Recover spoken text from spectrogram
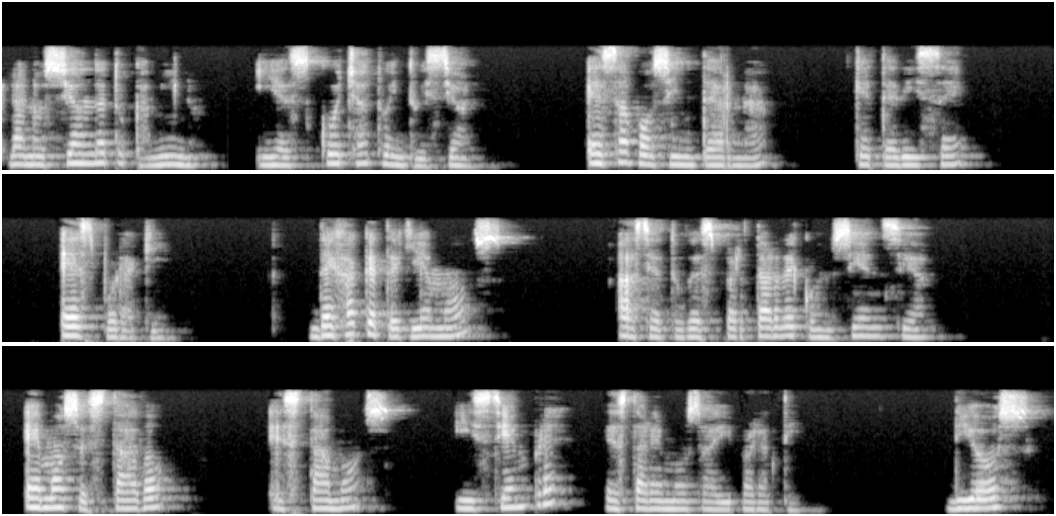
la noción de tu camino y escucha tu intuición, esa voz interna que te dice: es por aquí. Deja que te guiemos hacia tu despertar de conciencia. Hemos estado, estamos y siempre estaremos ahí para ti. Dios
